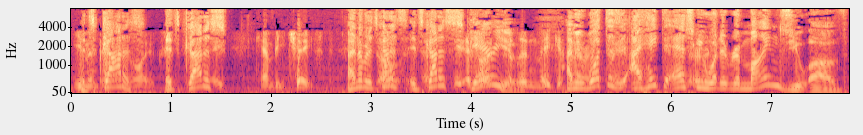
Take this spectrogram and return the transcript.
Even it's got to. It's got to. Can be chased. I know, but it's So, got to. It's got to scare you. it I mean, what does it? I hate to ask you what it reminds you of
